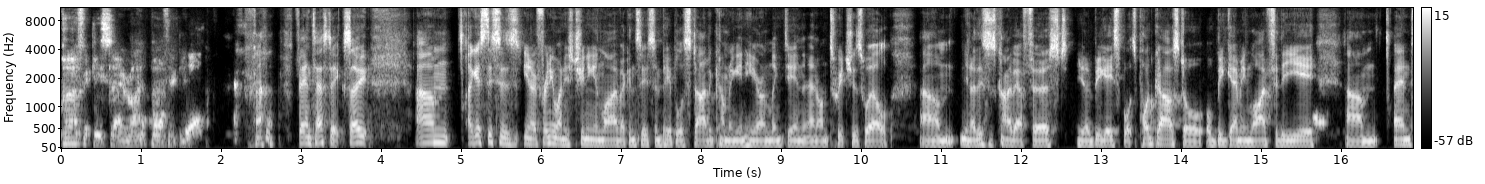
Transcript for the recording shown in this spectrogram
Perfectly so, right? Perfectly. Yeah. Fantastic. So, um, I guess this is, you know, for anyone who's tuning in live, I can see some people have started coming in here on LinkedIn and on Twitch as well. Um, you know, this is kind of our first, you know, big esports podcast or, or big gaming live for the year. Um, and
